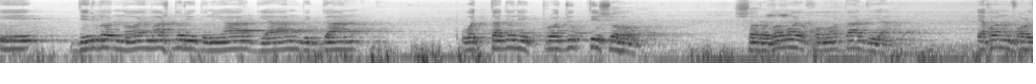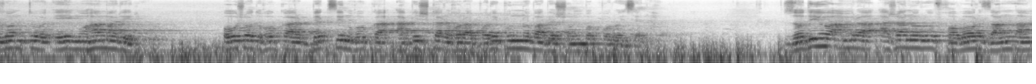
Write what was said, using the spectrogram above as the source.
এই দীর্ঘ নয় মাস ধরে দুনিয়ার জ্ঞান, বিজ্ঞান, অত্যাধুনিক প্রযুক্তি সহ সর্বময় ক্ষমতা দিয়া এখন পর্যন্ত এই মহামারীর ঔষধ হোক আর ভ্যাকসিন হোক আবিষ্কার করা পরিপূর্ণভাবে সম্ভবপর হয়েছে না। যদিও আমরা আশানুরূপ খবর জানলাম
